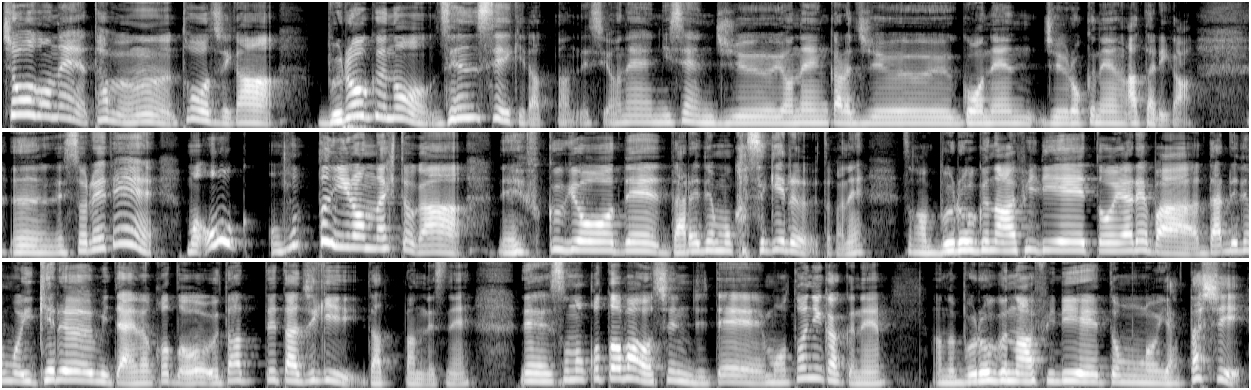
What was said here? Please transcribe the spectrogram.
ちょうどね、多分、当時が、ブログの全盛期だったんですよね。2014年から15年、16年あたりが。うん、でそれで、まあ、多く、本当にいろんな人が、ね、副業で誰でも稼げるとかね、そのブログのアフィリエイトをやれば誰でもいけるみたいなことを歌ってた時期だったんですね。で、その言葉を信じて、もうとにかくね、あの、ブログのアフィリエイトもやったし、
